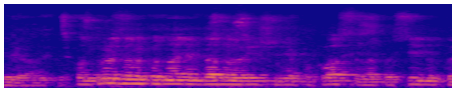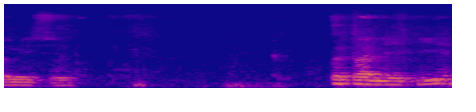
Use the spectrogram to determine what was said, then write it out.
ділянки. Контроль за виконанням даного рішення покласти на постійну комісію. Питання, які є?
